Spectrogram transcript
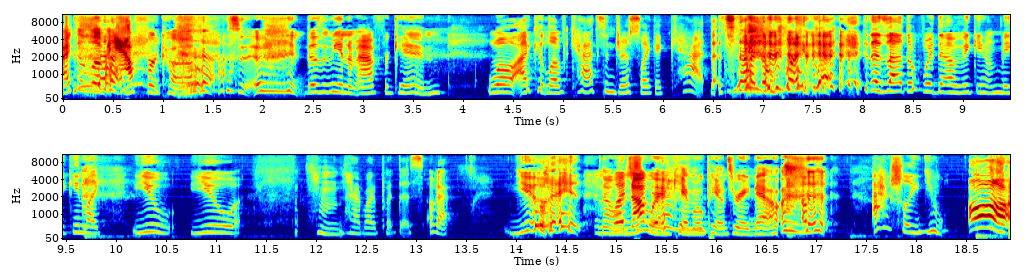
I could love Africa. doesn't mean I'm African. Well, I could love cats and dress like a cat. That's not the point. That, that's not the point that I'm making. I'm making like you, you. Hmm, how do I put this? Okay, you. No, I'm not wearing wear- camo pants right now. Actually, you are,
